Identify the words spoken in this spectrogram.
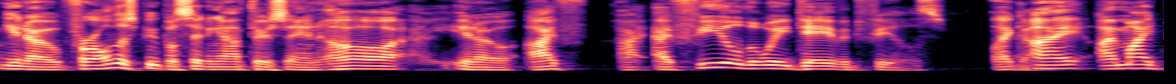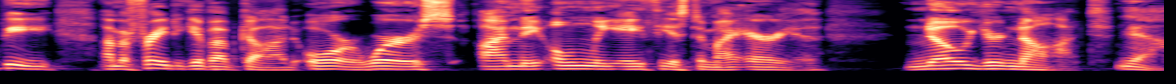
you know, for all those people sitting out there saying, oh, you know, I I feel the way David feels. Like I, I might be, I'm afraid to give up God or worse, I'm the only atheist in my area. No, you're not. Yeah.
